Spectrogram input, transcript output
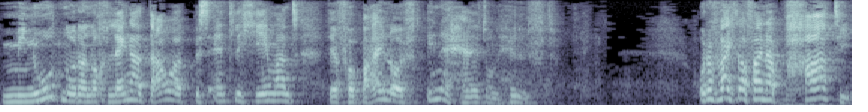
Minuten oder noch länger dauert, bis endlich jemand, der vorbeiläuft, innehält und hilft. Oder vielleicht auf einer Party.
